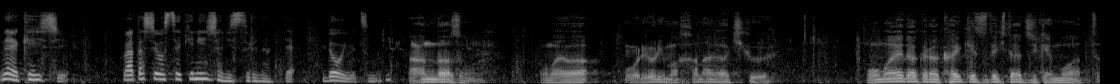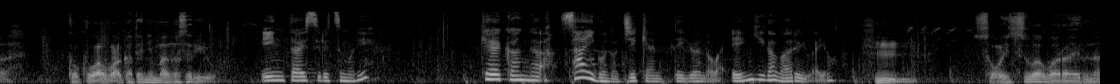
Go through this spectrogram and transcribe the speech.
ねえケイシー私を責任者にするなんてどういうつもり？アンダーソンお前は俺よりも鼻が利く。お前だから解決できた事件もあった。ここは若手に任せるよ。引退するつもり？警官が最後の事件っていうのは縁起が悪いわよ。そいつは笑えるな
